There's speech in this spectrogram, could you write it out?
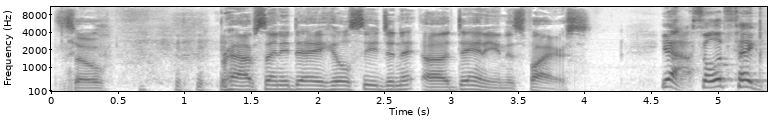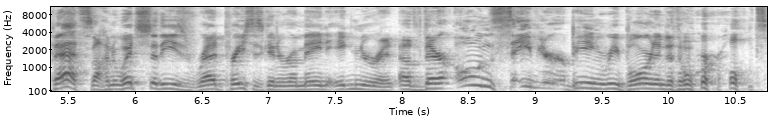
So perhaps any day he'll see Dan- uh, Dany in his fires. Yeah, so let's take bets on which of these red priests is going to remain ignorant of their own savior being reborn into the world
